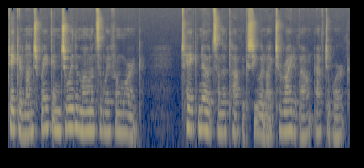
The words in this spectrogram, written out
Take your lunch break and enjoy the moments away from work. Take notes on the topics you would like to write about after work.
